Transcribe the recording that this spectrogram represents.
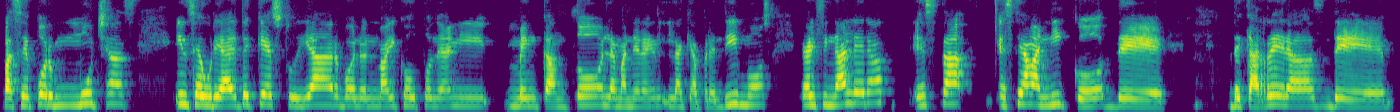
pasé por muchas inseguridades de qué estudiar. Bueno, en Michael Ponani me encantó la manera en la que aprendimos. Pero al final era esta, este abanico de, de carreras, de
